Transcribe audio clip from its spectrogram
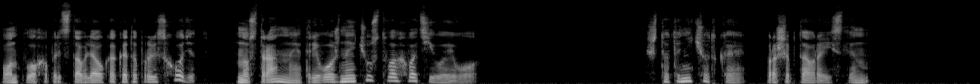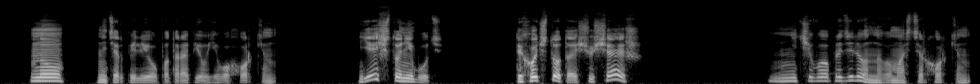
Он плохо представлял, как это происходит, но странное тревожное чувство охватило его. «Что-то нечеткое», — прошептал Рейслин. «Ну?» — нетерпеливо поторопил его Хоркин. Есть что-нибудь? Ты хоть что-то ощущаешь?» «Ничего определенного, мастер Хоркин»,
